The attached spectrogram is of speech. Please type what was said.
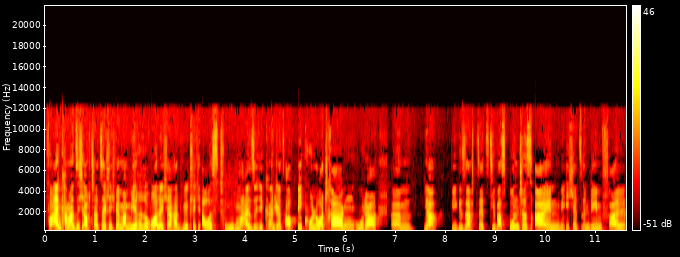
vor allem kann man sich auch tatsächlich, wenn man mehrere Ohrlöcher hat, wirklich austoben. Also ihr könnt jetzt auch Bicolor tragen oder ähm, ja, wie gesagt, setzt hier was Buntes ein, wie ich jetzt in dem Fall,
